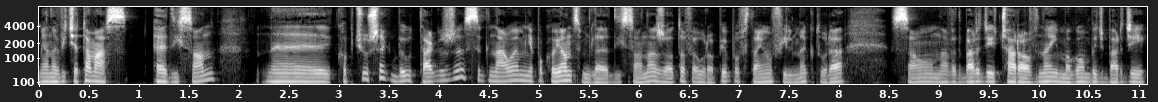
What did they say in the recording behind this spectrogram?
mianowicie Thomas Edison, e, Kopciuszek był także sygnałem niepokojącym dla Edisona, że oto w Europie powstają filmy, które są nawet bardziej czarowne i mogą być bardziej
